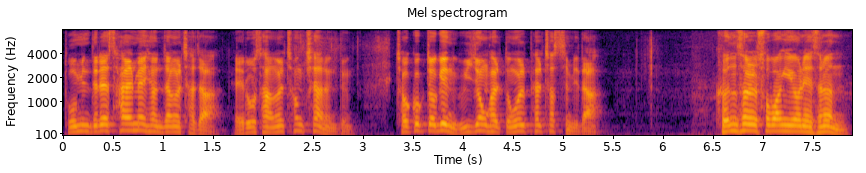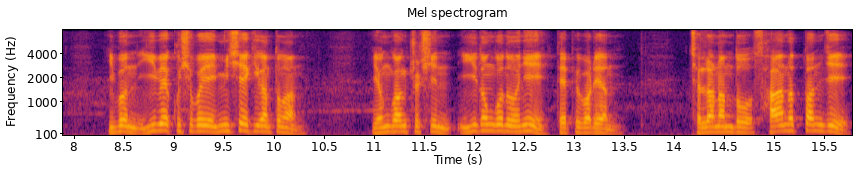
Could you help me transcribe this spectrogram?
도민들의 삶의 현장을 찾아 애로사항을 청취하는 등 적극적인 의정 활동을 펼쳤습니다. 건설소방위원회에서는 이번 295회 임시회 기간 동안 영광 출신 이동건 의원이 대표 발의한 전라남도 산업단지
